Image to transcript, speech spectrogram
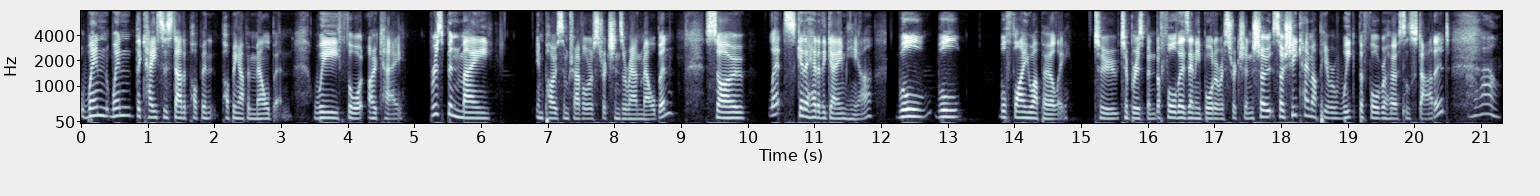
when when the cases started popping popping up in melbourne we thought okay brisbane may impose some travel restrictions around melbourne. So let's get ahead of the game here. We'll we'll we'll fly you up early to to Brisbane before there's any border restrictions. So so she came up here a week before rehearsals started. Oh wow.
